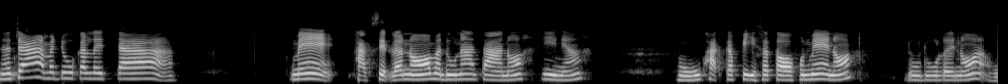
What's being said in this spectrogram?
นะจ้ามาดูกันเลยจ้า แม่ผัดเสร็จแล้วเนาะมาดูหน้าตาเนาะนี่เนี้ยหมูผัดกะปิสตอคุณแม่เนาะดูดูเลยเนาะโอ้โห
